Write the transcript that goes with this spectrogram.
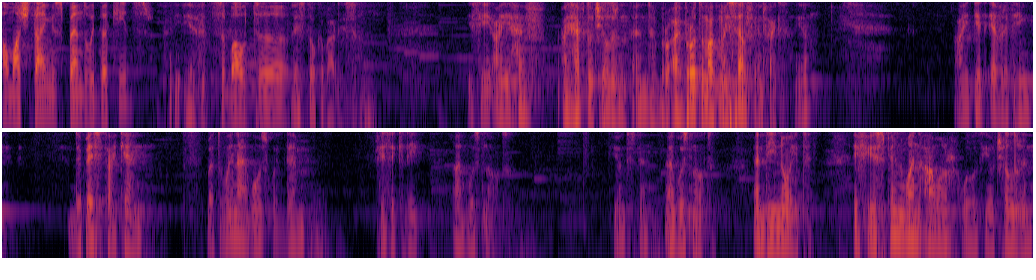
how much time you spend with the kids. Yeah. It's about uh, Let's talk about this. You see, I have I have two children, and I, bro- I brought them up myself. In fact, yeah. I did everything the best I can, but when I was with them, physically, I was not. You understand? I was not, and they know it. If you spend one hour with your children,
